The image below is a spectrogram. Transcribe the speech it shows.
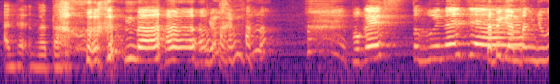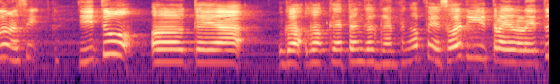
ada nggak tahu nggak kenal Enggak kenal. pokoknya tungguin aja Tapi ganteng juga gak sih? jadi tuh eh, kayak nggak nggak kelihatan nggak ganteng apa ya soalnya di trailer itu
